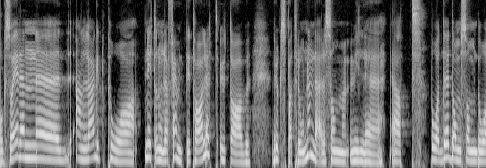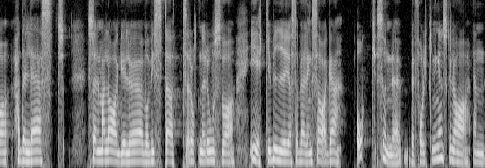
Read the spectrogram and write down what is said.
Och så är den eh, anlagd på 1950-talet utav brukspatronen där som ville att både de som då hade läst Selma Lagerlöf och visste att Rottneros var Ekeby i Gösta Berlings saga och Sunnebefolkningen skulle ha en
